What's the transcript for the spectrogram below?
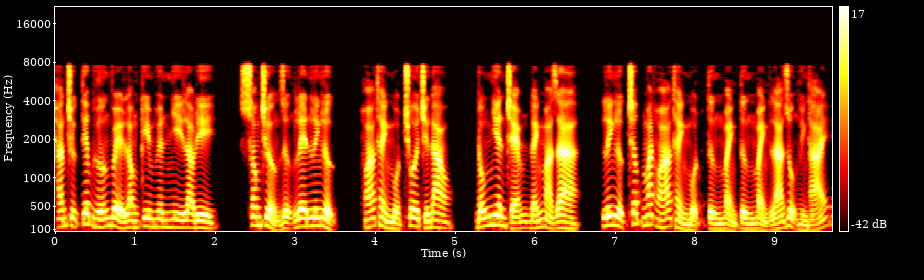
Hắn trực tiếp hướng về Long Kim Huyên Nhi lao đi, song trưởng dựng lên linh lực, hóa thành một chuôi chiến đao, đống nhiên chém đánh mà ra, linh lực chớp mắt hóa thành một từng mảnh từng mảnh lá dụng hình thái,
